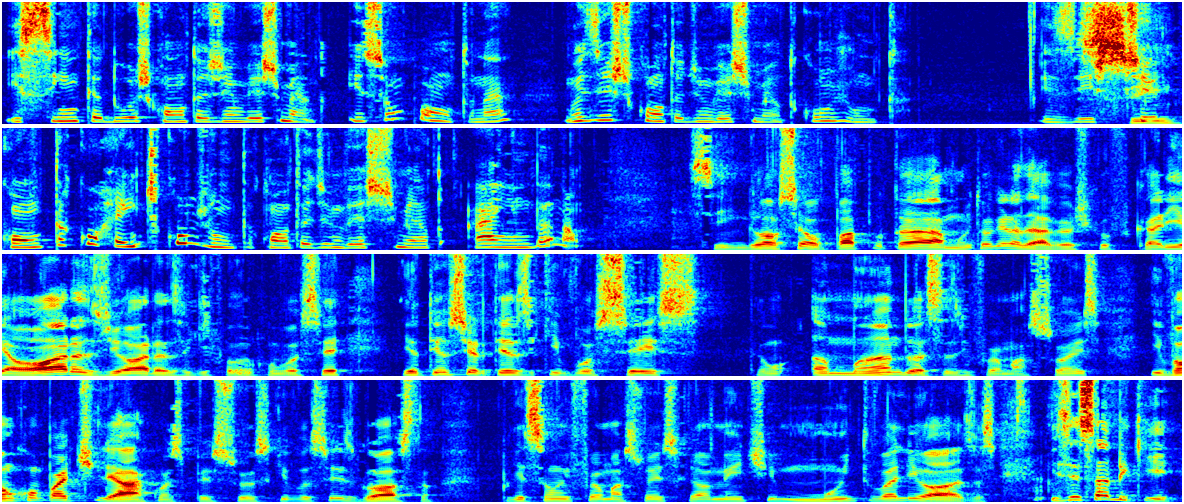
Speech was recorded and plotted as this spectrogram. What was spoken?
e sim ter duas contas de investimento. Isso é um ponto, né? Não existe conta de investimento conjunta. Existe sim. conta corrente conjunta, conta de investimento ainda não. Sim, Glaucel, o papo está muito agradável. Acho que eu ficaria horas e horas aqui falando com você e eu tenho certeza que vocês estão amando essas informações e vão compartilhar com as pessoas que vocês gostam, porque são informações realmente muito valiosas. E você sabe que,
